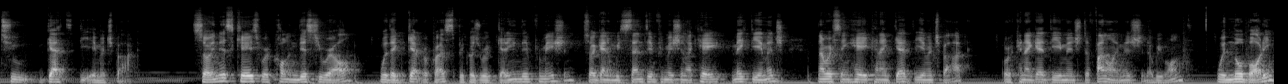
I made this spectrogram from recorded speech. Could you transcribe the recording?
to get the image back. So in this case, we're calling this URL with a get request because we're getting the information. So again, we sent the information like, hey, make the image. Now we're saying, hey, can I get the image back? Or can I get the image, the final image that we want? With no body,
